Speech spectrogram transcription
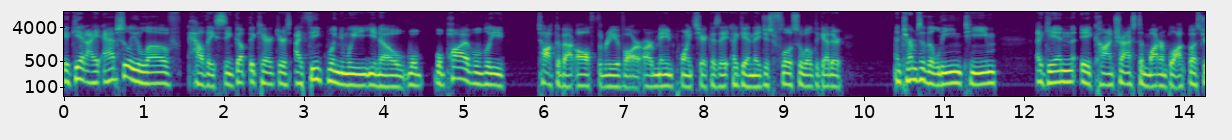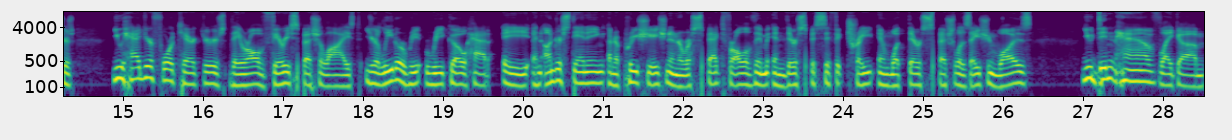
again, I absolutely love how they sync up the characters. I think when we, you know, we'll we'll probably talk about all three of our, our main points here because they again they just flow so well together. In terms of the lean team, again, a contrast to modern blockbusters. You had your four characters. They were all very specialized. Your leader rico had a an understanding an appreciation and a respect for all of them and their specific trait and what their specialization was. You didn't have like um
